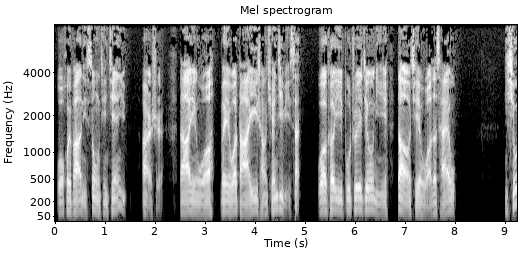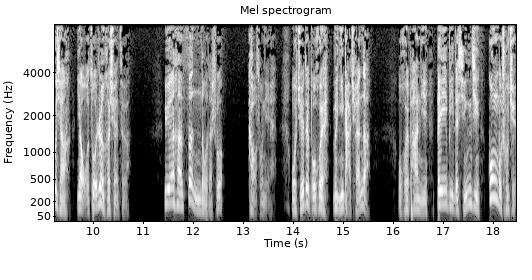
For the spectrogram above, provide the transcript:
我会把你送进监狱；二是答应我为我打一场拳击比赛，我可以不追究你盗窃我的财物。你休想要我做任何选择！”约翰愤怒地说：“告诉你，我绝对不会为你打拳的，我会把你卑鄙的行径公布出去。”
